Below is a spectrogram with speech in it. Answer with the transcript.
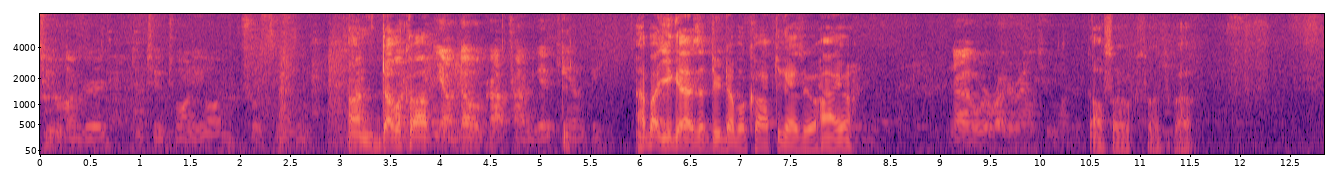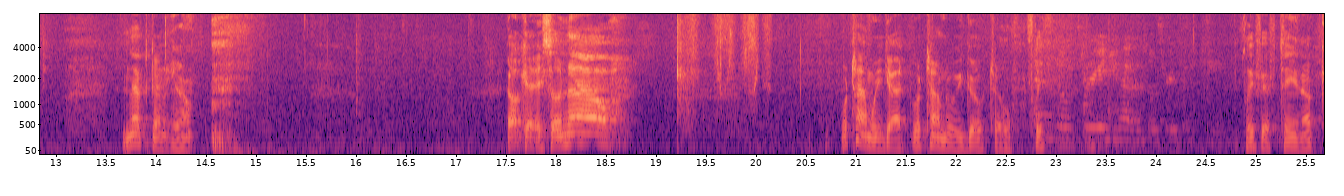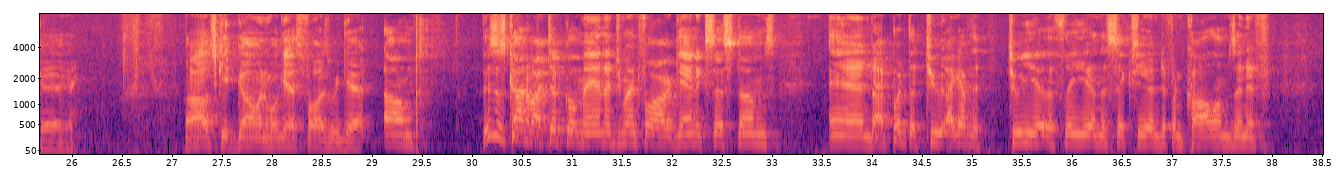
two hundred to two twenty on short season. On double crop? Yeah, on double crop, trying to get a canopy. How about you guys that do double crop? Do you guys go higher No, we're right around two hundred. also? So it's about. And that's gonna, you know. Okay, so now, what time we got? What time do we go till? Three? Until three, and you have until three fifteen. Three fifteen. Okay. Well, let's keep going, we'll get as far as we get. Um, this is kind of our typical management for our organic systems, and I put the two. I got the two-year, the three-year, and the six-year in different columns. And if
